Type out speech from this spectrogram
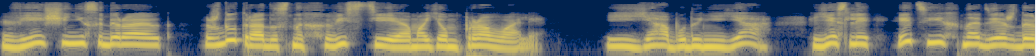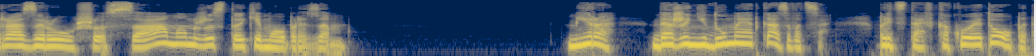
вещи не собирают, ждут радостных вестей о моем провале. И я буду не я, если эти их надежды разрушу самым жестоким образом. Мира, даже не думай отказываться. Представь, какой это опыт,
